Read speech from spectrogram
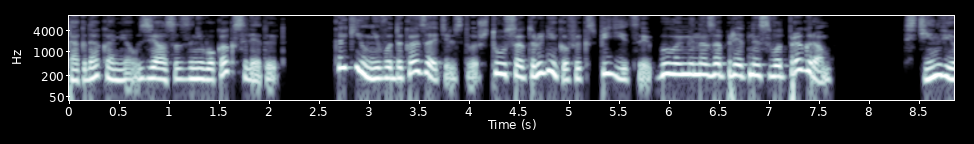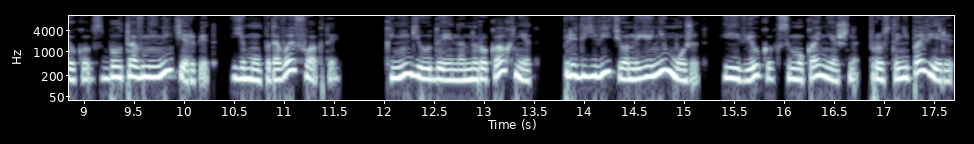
Тогда Камил взялся за него как следует. Какие у него доказательства, что у сотрудников экспедиции был именно запретный свод программ? Стин Вьюкокс болтовни не терпит, ему подавай факты. Книги у Дэйна на руках нет, предъявить он ее не может, и Вьюкокс ему, конечно, просто не поверит.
